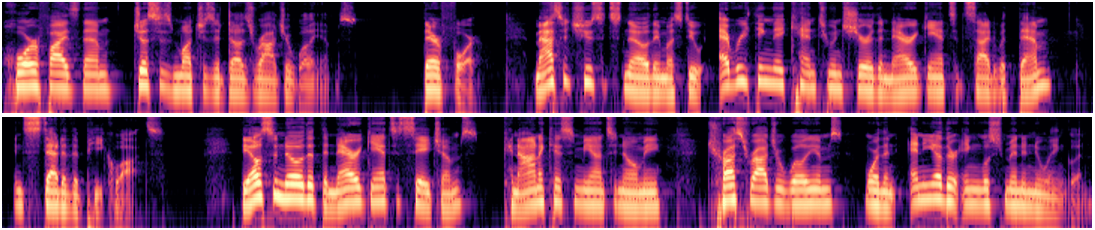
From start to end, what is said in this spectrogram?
horrifies them just as much as it does Roger Williams. Therefore, Massachusetts know they must do everything they can to ensure the Narragansett side with them instead of the Pequots. They also know that the Narragansett sachems, Canonicus and Miantonomi, trust Roger Williams more than any other Englishman in New England.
